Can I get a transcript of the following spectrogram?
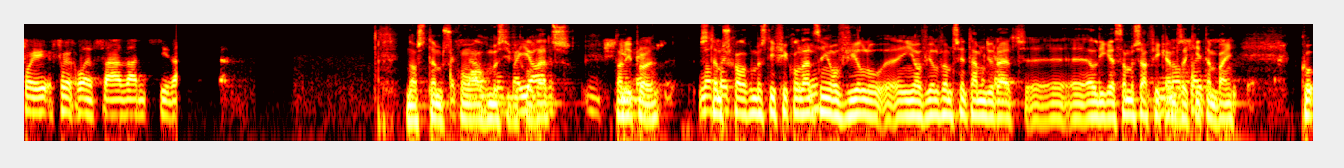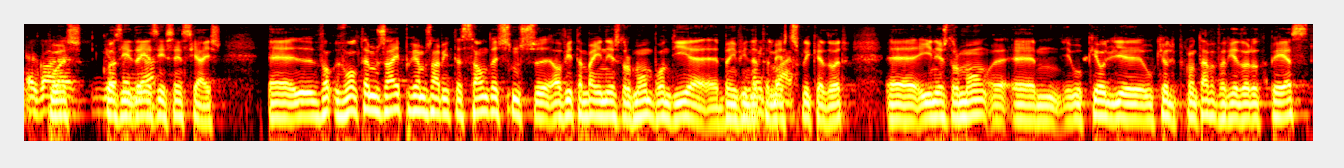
foi, foi relançada a necessidade nós estamos com algumas dificuldades. Tony Pro, estamos com algumas dificuldades em ouvi-lo, em ouvi-lo. Vamos tentar melhorar a, a, ligação, mas já ficamos aqui também com, com as, com as ideias essenciais. Uh, voltamos já e pegamos na habitação. Deixe-nos eh, ouvir também Inês Drummond. Bom dia, eh, bem-vinda também a este explicador. Uh, Inês Drummond, uh, o, que eu lhe, o que eu lhe perguntava, variadora do PS,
